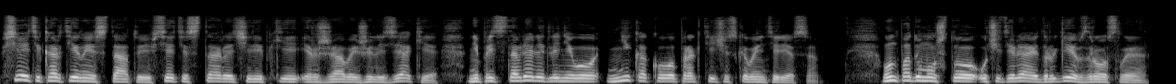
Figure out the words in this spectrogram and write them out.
Все эти картины и статуи, все эти старые черепки и ржавые железяки не представляли для него никакого практического интереса. Он подумал, что учителя и другие взрослые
